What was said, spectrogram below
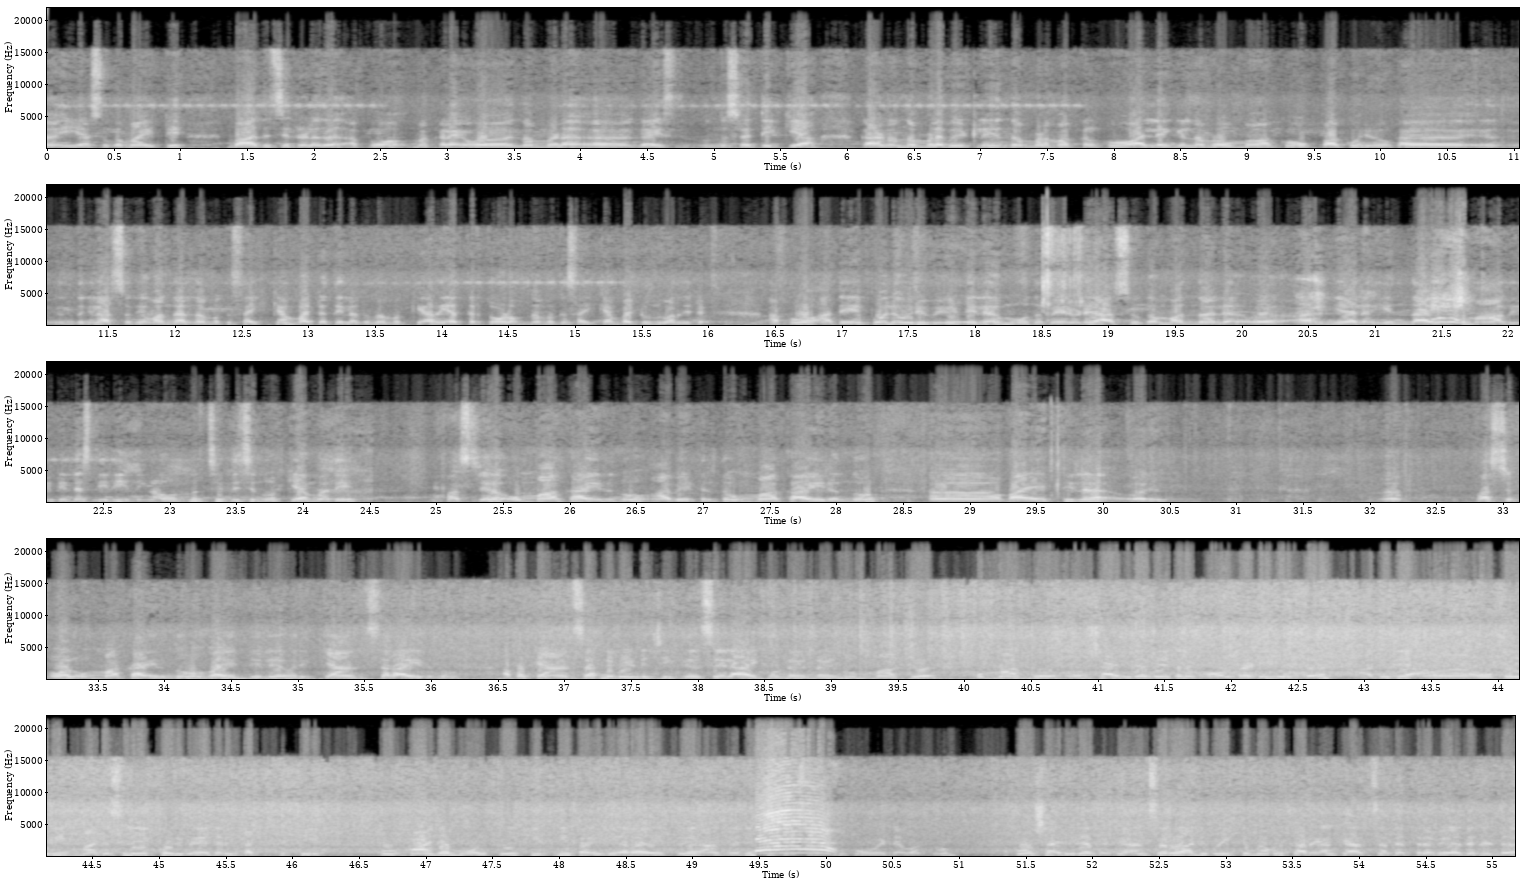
ഈ അസുഖമായിട്ട് ബാധിച്ചിട്ടുള്ളത്. അപ്പോൾ മക്കളെ നമ്മൾ ഗൈസ് ഒന്ന് ശ്രദ്ധിക്കുക. കാരണം നമ്മളെ വീട്ടിൽ നമ്മളെ മക്കൾക്കോ അല്ലെങ്കിൽ നമ്മളെ ഉമ്മാക്കോ ഉപ്പാക്കോ ഒരു എന്തെങ്കിലും അസുഖം വന്നാൽ നമുക്ക് സഹിക്കാൻ പറ്റത്തില്ല. അത് നമുക്കേ അറിയാം എത്രത്തോളം നമുക്ക് സഹിക്കാൻ പറ്റുമെന്ന് പറഞ്ഞിട്ട്. അപ്പോൾ അതേപോലെ ഒരു വീട്ടിൽ മൂന്ന് പേരുടെ അസുഖം വന്നാൽ അറിഞ്ഞാൽ എന്തായിരിക്കും ആ വീട്ടിന്റെ സ്ഥിതി നിങ്ങൾ ഒന്ന് ചിന്തിച്ച് നോക്കിയാൽ മതി. ഫസ്റ്റ് ഉമ്മാക്കായിരുന്നു ആ വീട്ടിലത്തെ ഉമ്മാക്കായിരുന്നു. വയറ്റിൽ ഒരു ഫസ്റ്റ് ഓഫ് ഓൾ ഉമ്മാക്കായിരുന്നു. വയറ്റിൽ ഒരു ക്യാൻസർ ആയിരുന്നു. അപ്പൊ ക്യാൻസറിന് വേണ്ടി ചികിത്സയിലായിക്കൊണ്ടിരുന്നു ഉമ്മാക്ക് ഉമ്മാക്ക് ശരീരവേദന ഓൾറെഡി ഉണ്ട്. അതിന് ആ, ഉപരി മനസ്സിലേക്ക് ഒരു വേദന കിട്ടി. ഉമ്മാന്റെ മോൾക്ക് കിഡ്നി ഫെയിലിയർ ആയിട്ട് അങ്ങനെ ചികിത്സയിലേക്ക് പോകേണ്ടി വന്നു. അപ്പോൾ ശരീര ക്യാൻസർ അനുഭവിക്കുന്നവർക്കറിയാം ക്യാൻസറിന്റെ എത്ര വേദന ഉണ്ട്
